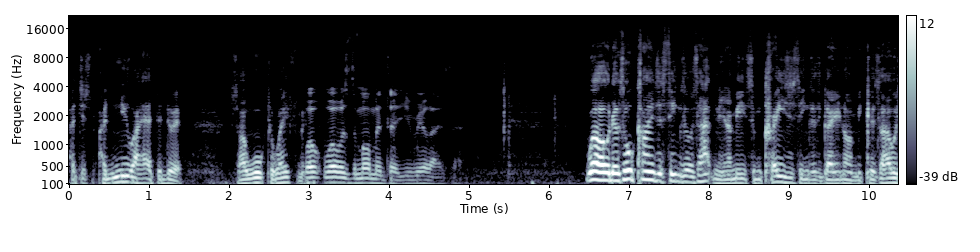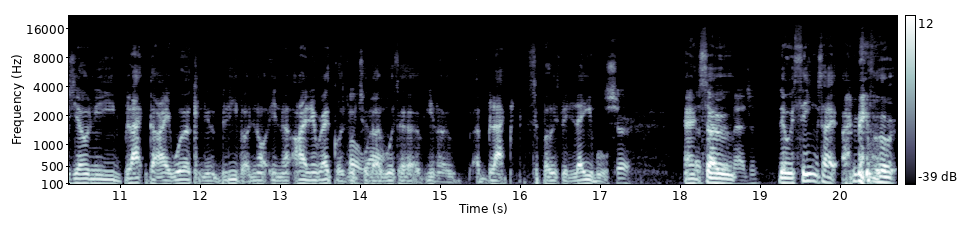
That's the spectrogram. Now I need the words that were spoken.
I just, I knew I had to do it. So I walked away from it. What What was the moment that you realized that? Well, there was all kinds of things that was happening. I mean, some crazy things was going on because I was the only black guy working in, believe it or not, in Island Records, Oh, which was, wow. a, was a you know a black supposedly label. Sure. And That's so there were things I, I remember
